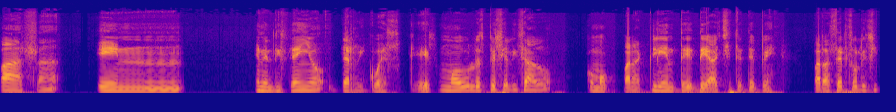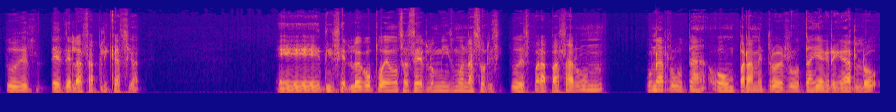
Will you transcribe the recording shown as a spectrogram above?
basa en, el diseño de request, que es un módulo especializado como para cliente de HTTP, para hacer solicitudes desde las aplicaciones. Eh, dice, luego podemos hacer lo mismo en las solicitudes para pasar una ruta o un parámetro de ruta y agregarlo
